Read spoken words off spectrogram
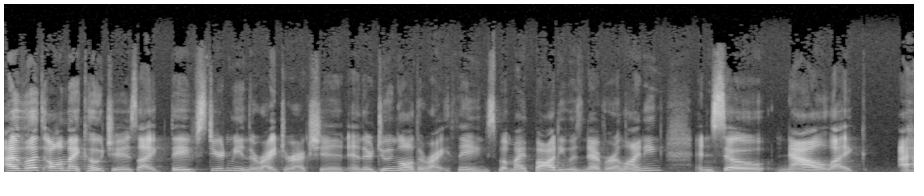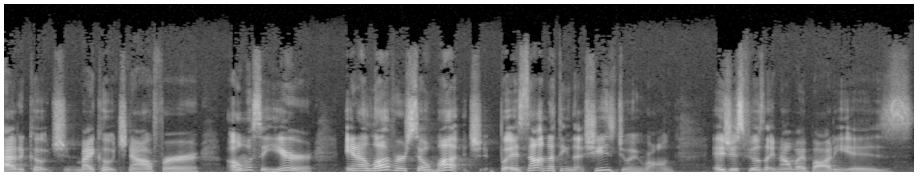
I've let all my coaches like they've steered me in the right direction and they're doing all the right things, but my body was never aligning. And so now like I had a coach, my coach now for almost a year, and I love her so much, but it's not nothing that she's doing wrong. It just feels like now my body is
